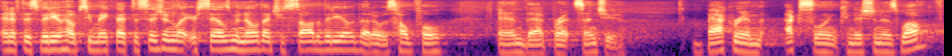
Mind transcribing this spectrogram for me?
And if this video helps you make that decision, let your salesman know that you saw the video, that it was helpful, and that Brett sent you. Back rim, excellent condition as well.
